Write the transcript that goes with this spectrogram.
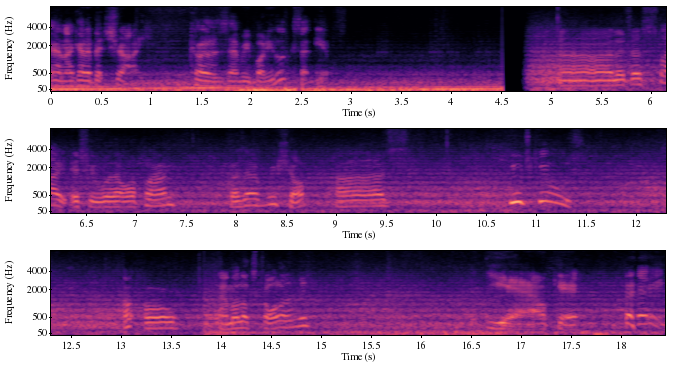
and I get a bit shy because everybody looks at you. There's a slight issue with our plan because every shop has huge queues. Uh-oh. Emma looks taller than me. Yeah, okay. Hey.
